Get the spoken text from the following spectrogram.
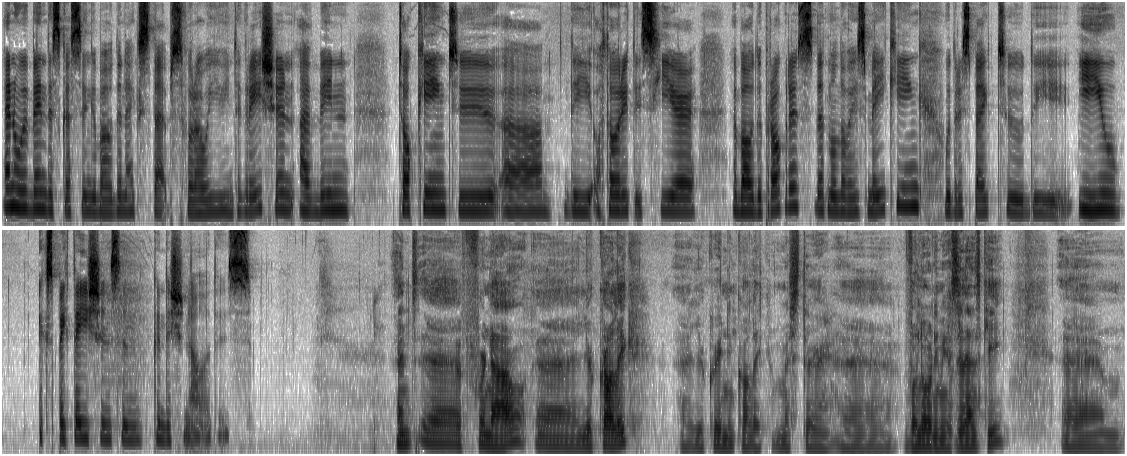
and we've been discussing about the next steps for our EU integration. I've been talking to uh, the authorities here about the progress that Moldova is making with respect to the EU expectations and conditionalities. And uh, for now, uh, your colleague, uh, Ukrainian colleague, Mr. Uh, Volodymyr Zelensky, um,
